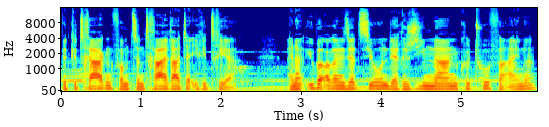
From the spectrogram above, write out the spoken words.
wird getragen vom Zentralrat der Eritrea, einer Überorganisation der regimenahen Kulturvereine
